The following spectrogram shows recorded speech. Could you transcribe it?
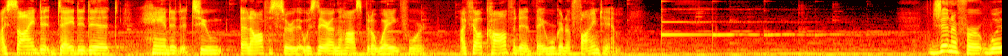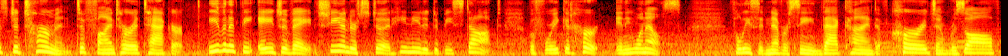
I signed it, dated it, handed it to an officer that was there in the hospital waiting for it. I felt confident they were going to find him. Jennifer was determined to find her attacker. Even at the age of eight, she understood he needed to be stopped before he could hurt anyone else. Police had never seen that kind of courage and resolve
